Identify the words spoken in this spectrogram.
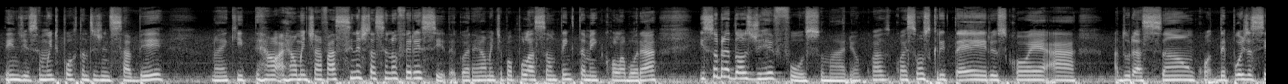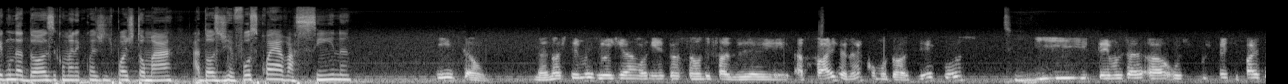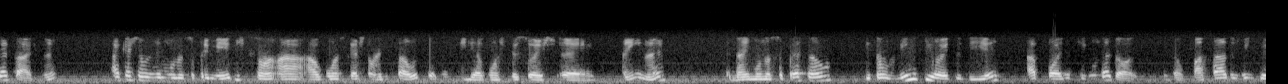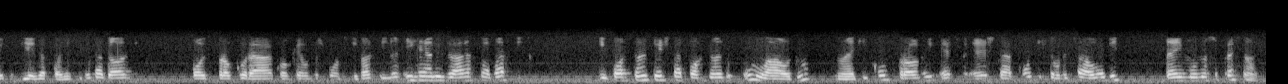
Entendi, isso é muito importante a gente saber, não é que realmente a vacina está sendo oferecida. Agora realmente a população tem que também colaborar. E sobre a dose de reforço, Mário, quais, quais são os critérios, qual é a, a duração, depois da segunda dose, como é que a gente pode tomar a dose de reforço, qual é a vacina? Então, né, nós temos hoje a orientação de fazer a Pfizer, né, como dose de reforço, Sim. e temos a, a, os, os principais detalhes, né? A questão dos imunossuprimidos, que são algumas questões de saúde que algumas pessoas é, têm, né? Da imunossupressão, que são 28 dias após a segunda dose. Então, passados 28 dias após a segunda dose, pode procurar qualquer um dos pontos de vacina e realizar a sua vacina. Importante é estar portando um laudo não é, que comprove essa, esta condição de saúde da imunossupressão.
